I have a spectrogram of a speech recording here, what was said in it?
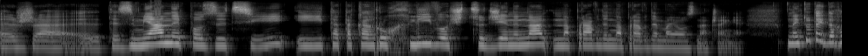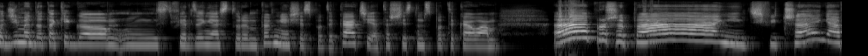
e, że e, te zmiany pozycji i ta taka ruchliwość codzienna naprawdę, naprawdę mają znaczenie. No i tutaj dochodzimy do takiego mm, stwierdzenia, z którym pewnie się spotykacie, ja też się z tym spotykałam, a, proszę pani, ćwiczenia,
